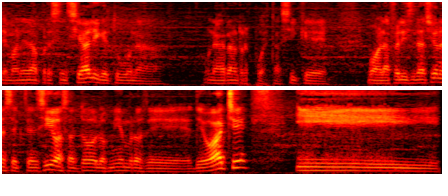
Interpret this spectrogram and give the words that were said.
de manera presencial y que tuvo una, una gran respuesta. Así que, bueno, las felicitaciones extensivas a todos los miembros de OH y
